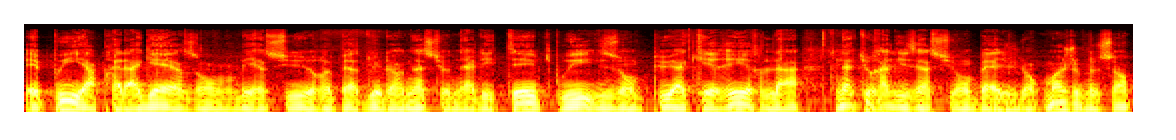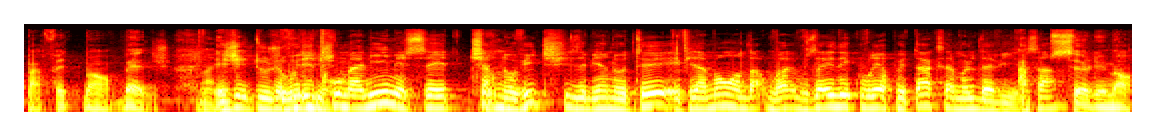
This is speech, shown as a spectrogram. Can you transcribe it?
Et puis, après la guerre, ils ont bien sûr perdu leur nationalité, puis ils ont pu acquérir la naturalisation belge. Donc moi, je me sens parfaitement belge. Et j'ai toujours Vous dites Roumanie, mais c'est Tchernovitch, si j'ai bien noté. Et finalement, vous allez découvrir plus tard que c'est la Moldavie, c'est ça? Absolument.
